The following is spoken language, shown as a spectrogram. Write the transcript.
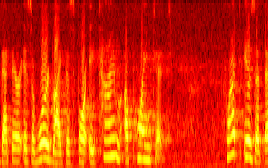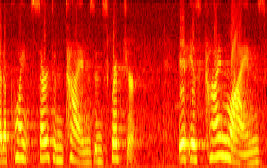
that there is a word like this for a time appointed, what is it that appoints certain times in Scripture? It is timelines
